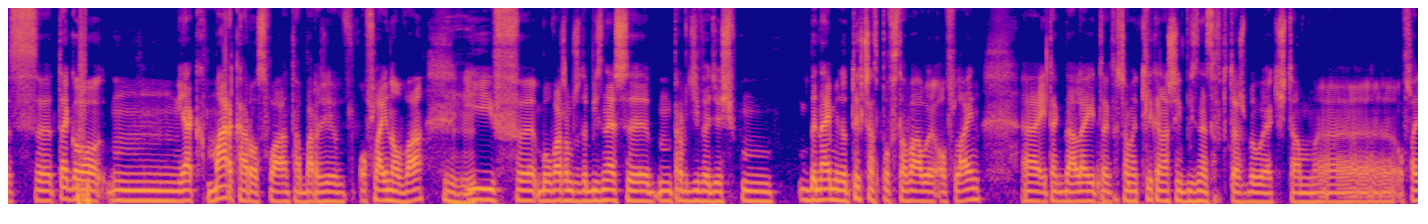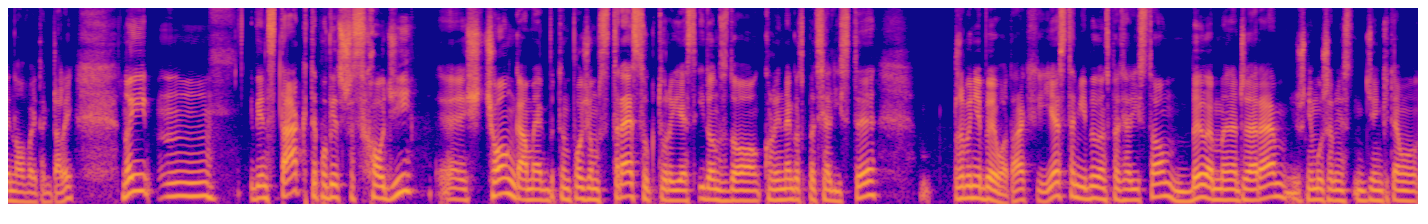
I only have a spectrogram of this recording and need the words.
z tego, mm, jak marka rosła, ta bardziej offline'owa mhm. i w, bo uważam, że te biznesy prawdziwe gdzieś mm, bynajmniej dotychczas powstawały offline e, i tak dalej. Tak samo kilka naszych biznesów to też były jakieś tam e, offline'owe i tak dalej. No i mm, więc tak, te powietrze schodzi, ściągam jakby ten poziom stresu, który jest idąc do kolejnego specjalisty, żeby nie było, tak? Jestem i byłem specjalistą, byłem menedżerem, już nie muszę dzięki temu,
